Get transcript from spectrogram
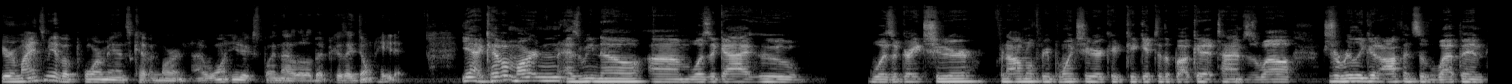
He reminds me of a poor man's Kevin Martin. I want you to explain that a little bit because I don't hate it. Yeah, Kevin Martin, as we know, um, was a guy who was a great shooter, phenomenal three point shooter, could could get to the bucket at times as well. Just a really good offensive weapon.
